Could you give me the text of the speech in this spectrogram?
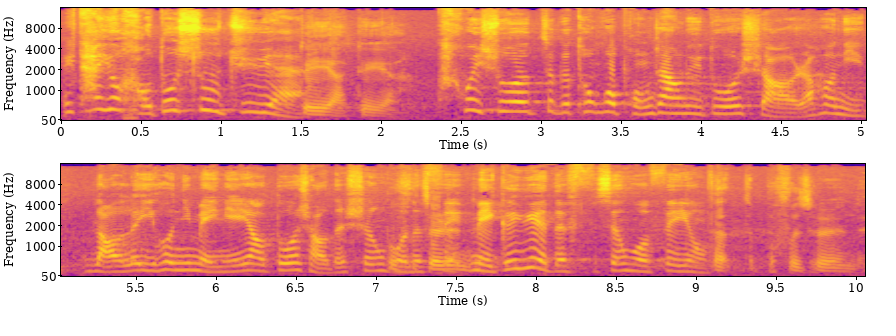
哎，他有好多数据哎。对呀，对呀。他会说这个通货膨胀率多少，然后你老了以后你每年要多少的生活的费，的每个月的生活费用。这不负责任的。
